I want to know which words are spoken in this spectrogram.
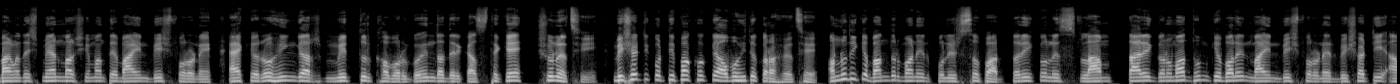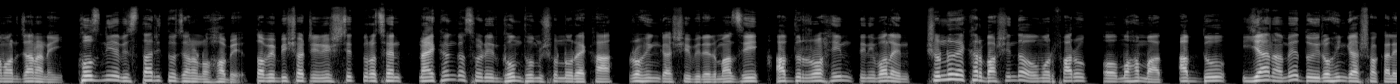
বাংলাদেশ মিয়ানমার সীমান্তে মাইন বিস্ফোরণে এক রোহিঙ্গার মৃত্যুর খবর গোয়েন্দাদের কাছ থেকে শুনেছি। বিষয়টি কর্তৃপক্ষকে অবহিত করা হয়েছে। অন্যদিকে বান্দরবানের পুলিশ সুপার তরিকুল ইসলাম তারেক গণমাধ্যমকে বলেন মাইন বিস্ফোরণের বিষয়টি আমার জানা নেই। খোঁজ নিয়ে বিস্তারিত জানানো হবে। তবে বিষয়টি নিশ্চিত করেছেন নাইখাঙ্গাছড়ির ঘুমধুম শূন্যরেখা রোহিঙ্গা শিবিরের মাঝি আব্দুর রহিম, তিনি বলেন, শূন্যরেখার বাসিন্দা ওমর ফারুক ও মোহাম্মদ আব্দু ইয়া নামে দুই রোহিঙ্গা সকালে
